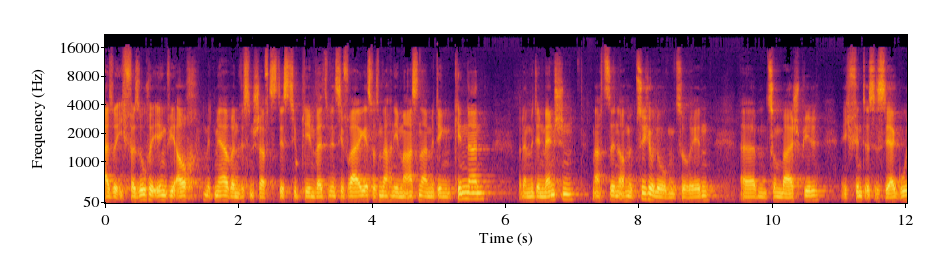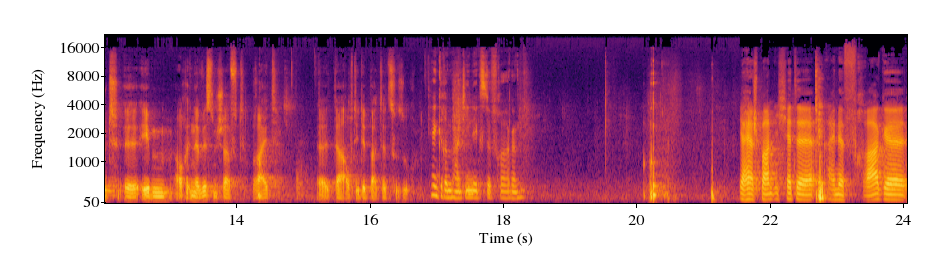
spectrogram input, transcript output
Also ich versuche irgendwie auch mit mehreren Wissenschaftsdisziplinen, weil wenn es die Frage ist, was machen die Maßnahmen mit den Kindern oder mit den Menschen, macht es Sinn, auch mit Psychologen zu reden, ähm, zum Beispiel. ich finde, es ist sehr gut, äh, eben auch in der Wissenschaft breit äh, da auch die Debatte zu suchen. Herr Grimm hat die nächste Frage. Ja, Herr Spahn, ich hätte eine Frage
